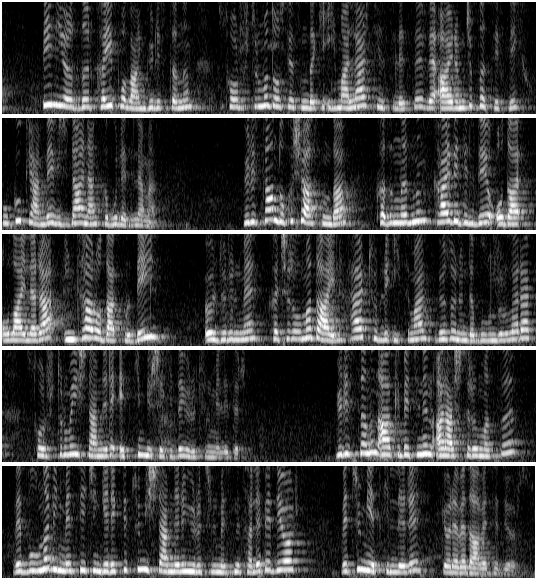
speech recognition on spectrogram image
bir yıldır kayıp olan Gülistan'ın soruşturma dosyasındaki ihmaller silsilesi ve ayrımcı pasiflik hukuken ve vicdanen kabul edilemez. Gülistan Doku şahsında kadınlarının kaybedildiği olaylara intihar odaklı değil, öldürülme, kaçırılma dahil her türlü ihtimal göz önünde bulundurularak soruşturma işlemleri etkin bir şekilde yürütülmelidir. Gülistan'ın akıbetinin araştırılması ve bulunabilmesi için gerekli tüm işlemlerin yürütülmesini talep ediyor ve tüm yetkilileri göreve davet ediyoruz.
